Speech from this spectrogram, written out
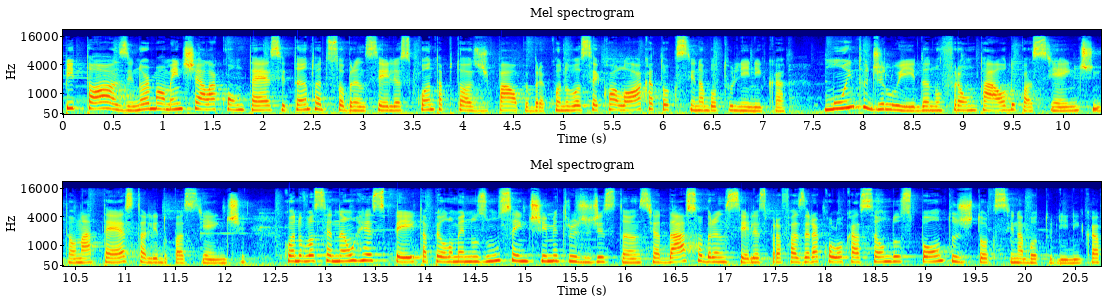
Pitose, normalmente ela acontece tanto a de sobrancelhas quanto a pitose de pálpebra quando você coloca a toxina botulínica muito diluída no frontal do paciente, então na testa ali do paciente, quando você não respeita pelo menos um centímetro de distância das sobrancelhas para fazer a colocação dos pontos de toxina botulínica,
